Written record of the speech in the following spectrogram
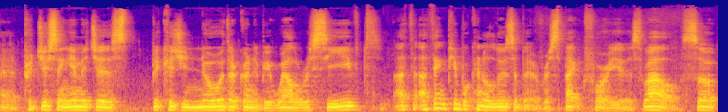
uh, producing images because you know they're going to be well received, I, th- I think people kind of lose a bit of respect for you as well. So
